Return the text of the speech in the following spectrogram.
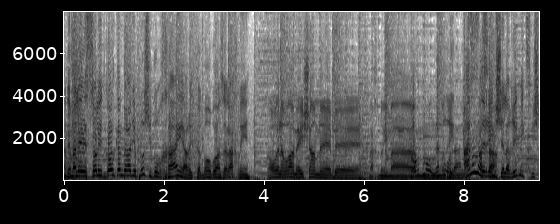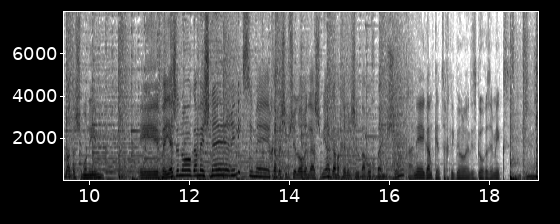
אתם על אה, סוליד גולד כאן ברדיו פלוס, שידור חי, אריק תלמור, בועז הלך לי. אורן אמרם אי שם אה, ב... אנחנו עם המאסטרים של הרימיקס משנות ה-80. אה, ויש לנו גם שני רימיקסים חדשים של אורן להשמיע, גם החדר של ברוך בהמשך. אני גם כן צריך לסגור איזה מיקס. כן.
